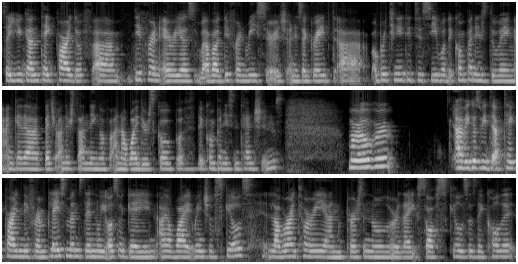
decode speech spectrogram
so you can take part of um, different areas about different research and it's a great uh, opportunity to see what the company is doing and get a better understanding of and a wider scope of the company's intentions. Moreover uh, because we take part in different placements then we also gain a wide range of skills laboratory and personal or like soft skills as they call it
